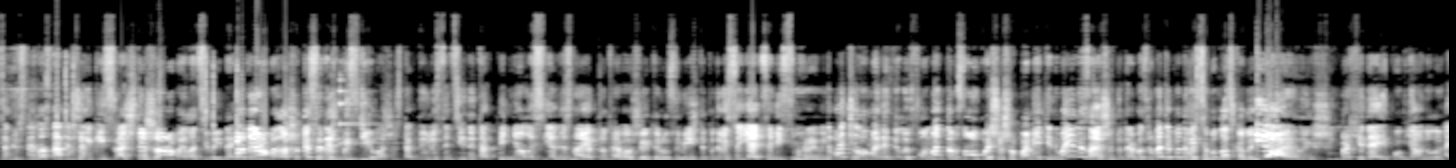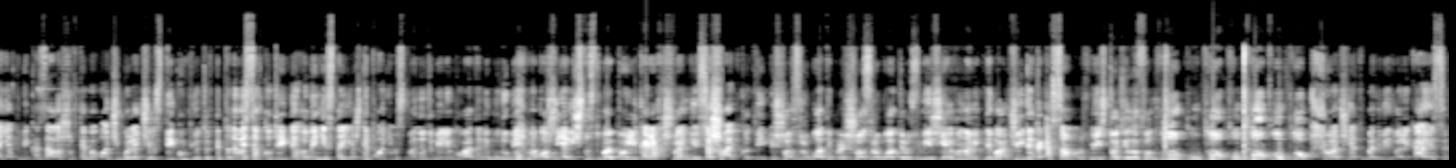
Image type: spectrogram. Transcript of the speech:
Боже не встигла стати вже якийсь срач. Ти що робила цілий день? Що ти робила? Що ти сидиш без діла? Щось так дивлюся, ціни так піднялися, я не знаю, як то треба жити, розумієш? Ти подивися, яйця 8 гривень. Ти бачила в мене телефон? Мен там знову пише, що пам'яті немає, я не знаю, що ти треба зробити. Подивися, будь ласка, до Йой, лишень. Орхідеї пов'янули. А я тобі казала, що в тебе очі болять через твій комп'ютер. Ти подивися, в котрій ти годині стаєш. Ти потім спину тобі лікувати не буду. Бігме, боже, я вічно з тобою по лікарях швендююся. Що батько твій пішов з роботи, прийшов з роботи, розумієш, я його навіть не бачу. І ти така сама, розумієш, той телефон. Влуп, луп, луп, луп, луп, луп, луп. Коротше, я тебе не відволікаю, си-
